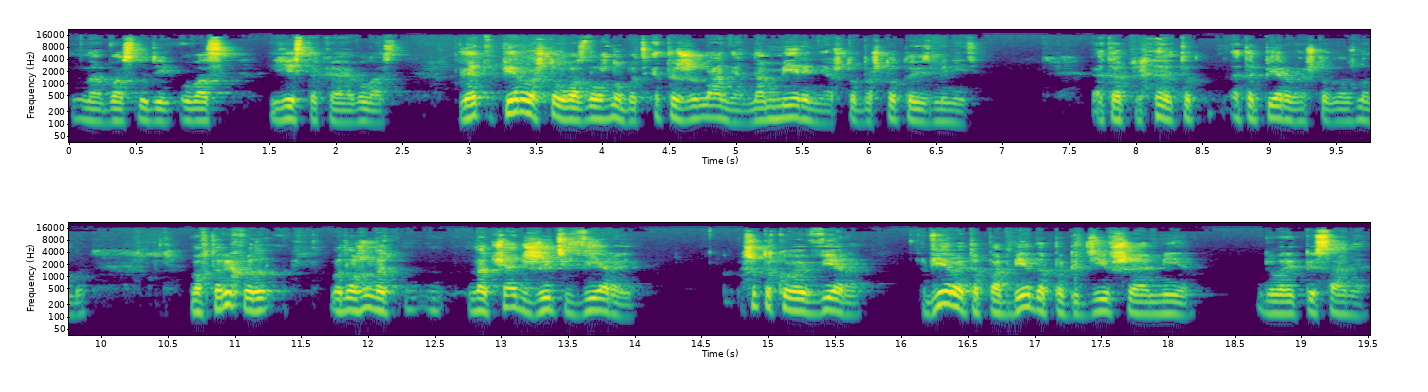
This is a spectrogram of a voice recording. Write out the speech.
вас людей. У вас есть такая власть. Для этого первое, что у вас должно быть, это желание, намерение, чтобы что-то изменить. Это, это, это первое, что должно быть. Во-вторых, вы, вы должны начать жить верой. Что такое вера? Вера – это победа, победившая мир, говорит Писание.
